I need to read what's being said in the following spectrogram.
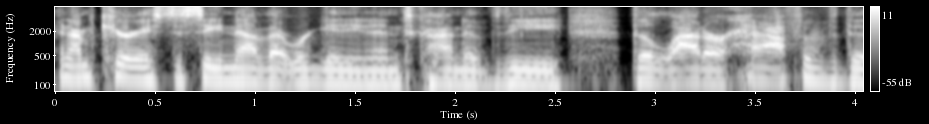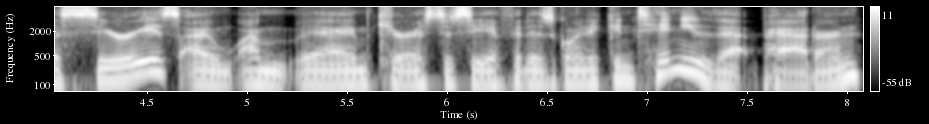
and I'm curious to see now that we're getting into kind of the the latter half of this series, I, I'm I'm curious to see if it is going to continue that pattern.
